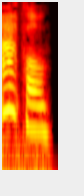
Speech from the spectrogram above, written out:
Apple.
